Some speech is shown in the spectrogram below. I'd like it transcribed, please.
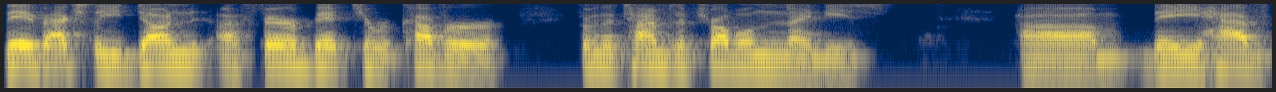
they've actually done a fair bit to recover from the times of trouble in the 90s. Um, they have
